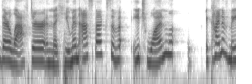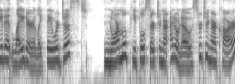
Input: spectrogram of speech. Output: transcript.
their laughter and the human aspects of each one, it kind of made it lighter. Like they were just normal people searching our, I don't know, searching our car.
